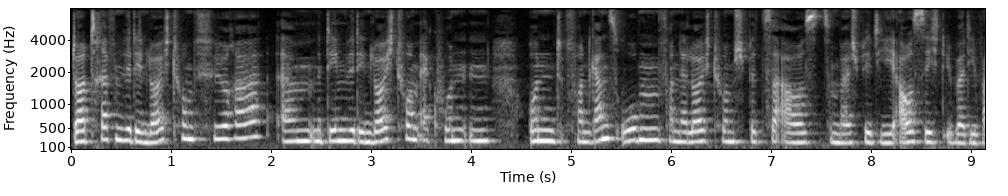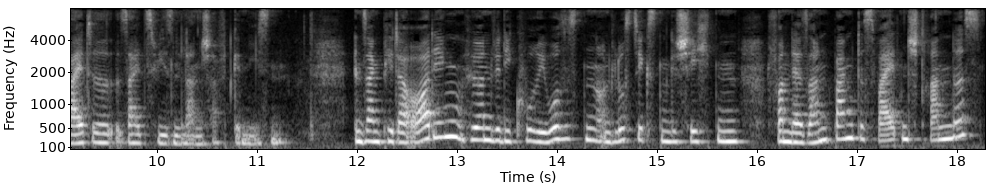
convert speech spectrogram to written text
Dort treffen wir den Leuchtturmführer, ähm, mit dem wir den Leuchtturm erkunden und von ganz oben von der Leuchtturmspitze aus zum Beispiel die Aussicht über die weite Salzwiesenlandschaft genießen. In St. Peter-Ording hören wir die kuriosesten und lustigsten Geschichten von der Sandbank des weiten Strandes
